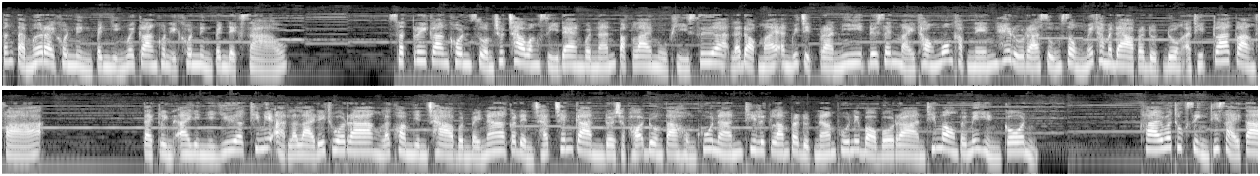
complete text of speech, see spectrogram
ตั้งแต่เมื่อไรคนหนึ่งเป็นหญิงวัยกลางคนอีกคนหนึ่งเป็นเด็กสาว สตรีกลางคนสวมชุดชาววังสีแดงบนนั้นปักลายหมู่ผีเสื้อและดอกไม้อันวิจิตรปราณีตด้วยเส้นไหมทองม่วงขับเน้นให้หรูหราสูงส่งไม่ธรรมดาประดุดดวงอาทิตย์กล้ากลางฟ้า แต่กลิ่นอายเย็นเยือกที่ไม่อาจละลายได้ทั่วร่าง และความเย็นชาบนใบหน้าก็เด่นชัดเช่นกัน โดยเฉพาะดวงตาของคู่นั้นที่ลึกล้ำประดุดน้ำพุในบ่อโบราณที่มองไปไม่เห็นก้น คล้ายว่าทุกสิ่งที่สายตา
